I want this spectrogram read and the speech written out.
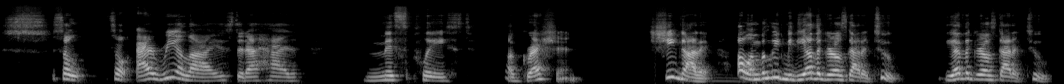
so so I realized that I had misplaced aggression. She got it. Oh, and believe me, the other girls got it too. The other girls got it too.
